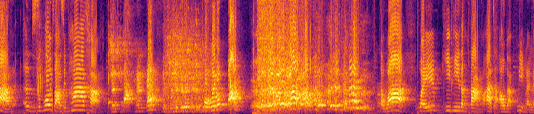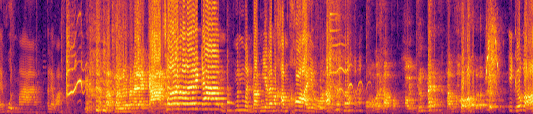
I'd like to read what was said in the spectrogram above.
23 เออสะโพก35 ค่ะ นั่นปักนั่นปักบอกเลยว่าปัง แต่ว่าไว้ EP ต่างๆก็อาจจะเอาแบบผู้หญิงหลายๆหุ่นมาอะไรวะ เชิญมาในรายการเชิญมาเลยกันมันเหมือนแบบมีอะไรมาค้ำคออยู่อะ ขอมาครับเอาอีกกึ๊บไหมทำขอ อีกก็บอก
